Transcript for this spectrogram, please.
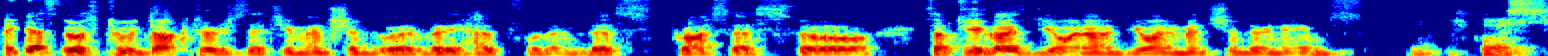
I guess those two doctors that you mentioned were very helpful in this process. So it's up to you guys. Do you wanna do you wanna mention their names? Of course.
